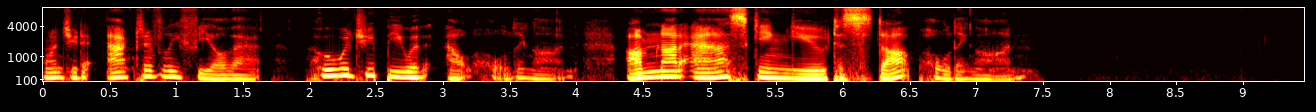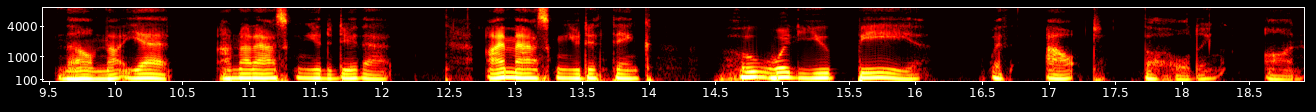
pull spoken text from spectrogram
I want you to actively feel that. Who would you be without holding on? I'm not asking you to stop holding on. No, not yet. I'm not asking you to do that. I'm asking you to think who would you be without the holding on?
